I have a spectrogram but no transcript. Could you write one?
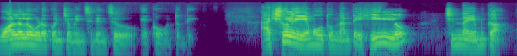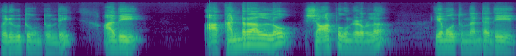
వాళ్ళలో కూడా కొంచెం ఇన్సిడెన్స్ ఎక్కువ ఉంటుంది. యాక్చువల్గా ఏమవుతుందంటే హీల్లో చిన్న ఎముక పెరుగుతూ ఉంటుంది. అది ఆ కండరాల్లో షార్ప్గా ఉండడం వల్ల ఏమవుతుందంటే అది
